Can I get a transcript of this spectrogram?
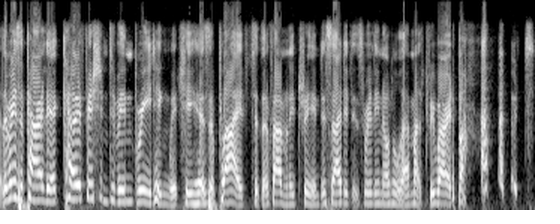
there is apparently a coefficient of inbreeding which he has applied to the family tree and decided it's really not all that much to be worried about.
